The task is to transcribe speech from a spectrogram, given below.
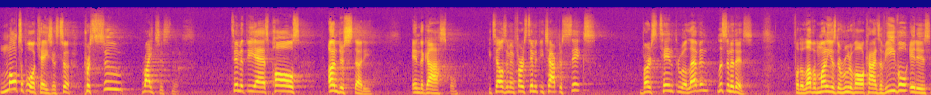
multiple occasions to pursue righteousness. Timothy, as Paul's understudy in the gospel. He tells him in 1 Timothy chapter 6, verse 10 through 11. Listen to this. For the love of money is the root of all kinds of evil. It is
